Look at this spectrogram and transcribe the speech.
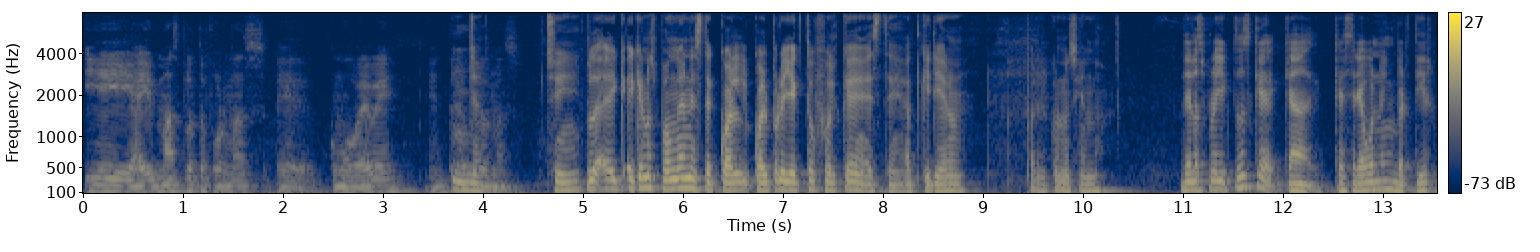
y hay más plataformas eh, como Bebe, entre mm, otras más. Sí, pues hay, hay, que nos pongan este cuál, cuál proyecto fue el que este adquirieron para ir conociendo. De los proyectos que, que, que sería bueno invertir,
